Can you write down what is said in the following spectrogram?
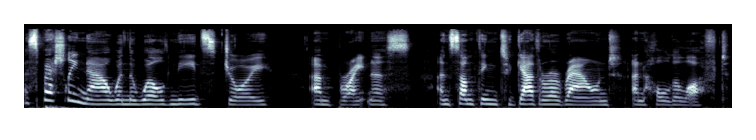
especially now when the world needs joy and brightness and something to gather around and hold aloft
